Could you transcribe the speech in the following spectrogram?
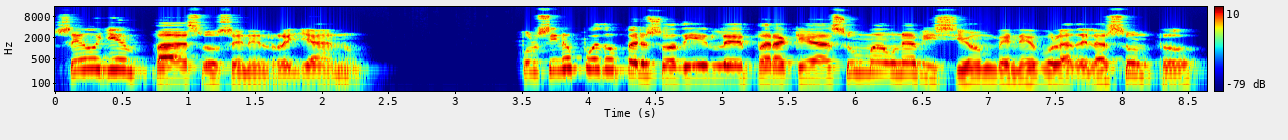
se oyen pasos en el rellano. Por si no puedo persuadirle para que asuma una visión benévola del asunto,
